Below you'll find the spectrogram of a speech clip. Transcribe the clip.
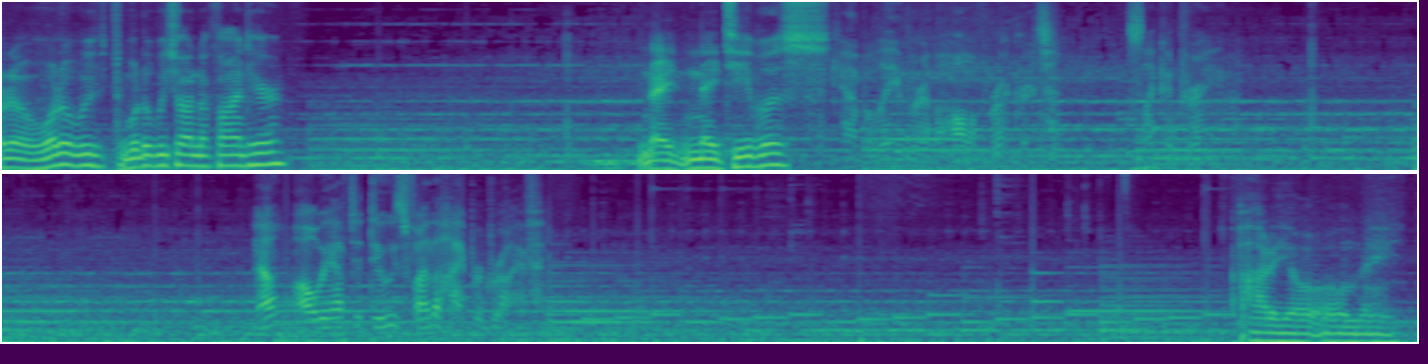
What are, what are we what are we trying to find here? Na Naytibas? Can't believe we're in the Hall of Records. It's like a dream. Now, all we have to do is find the hyperdrive. Audio only.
